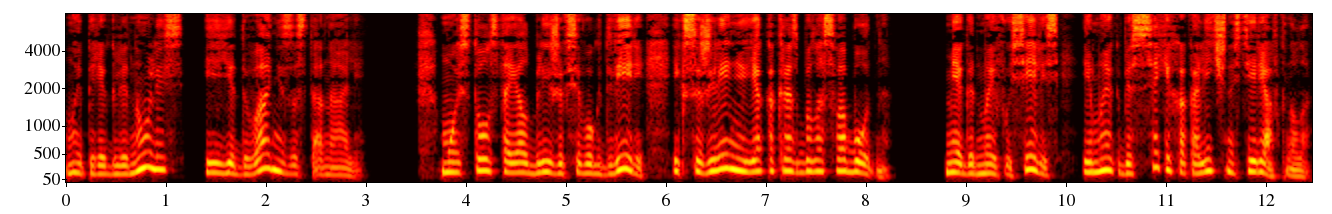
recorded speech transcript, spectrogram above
Мы переглянулись и едва не застонали. Мой стол стоял ближе всего к двери, и, к сожалению, я как раз была свободна. Меган Мэйв уселись, и Мэг без всяких околичностей рявкнула.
